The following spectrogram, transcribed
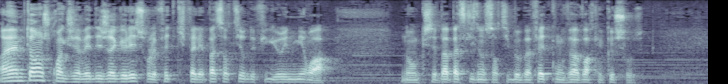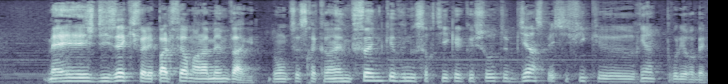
En même temps, je crois que j'avais déjà gueulé sur le fait qu'il fallait pas sortir de figurines miroir. Donc c'est pas parce qu'ils ont sorti Boba Fett qu'on veut avoir quelque chose. Mais je disais qu'il fallait pas le faire dans la même vague. Donc ce serait quand même fun que vous nous sortiez quelque chose de bien spécifique, euh, rien que pour les rebelles.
